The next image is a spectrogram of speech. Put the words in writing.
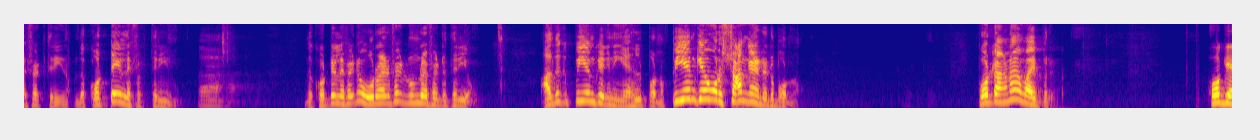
எஃபெக்ட் தெரியணும். இந்த கொட்டையில் எஃபெக்ட் தெரியணும். இந்த கொட்டையில் எஃபெக்ட் ஒரு எஃபெக்ட் இன்னொரு எஃபெக்ட் தெரியும். அதுக்கு பிஎம்கேக்கு நீங்கள் ஹெல்ப் பண்ணணும். பிஎம்கேவும் ஒரு ஸ்ட்ராங் கேண்டிடேட் போடணும். போட்டாங்கன்னா வாய்ப்பு இருக்கு. ஓகே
